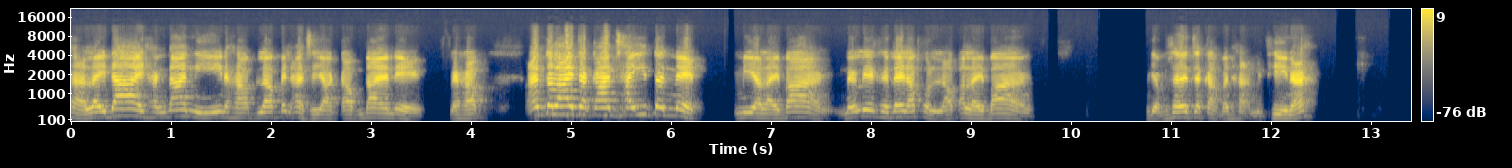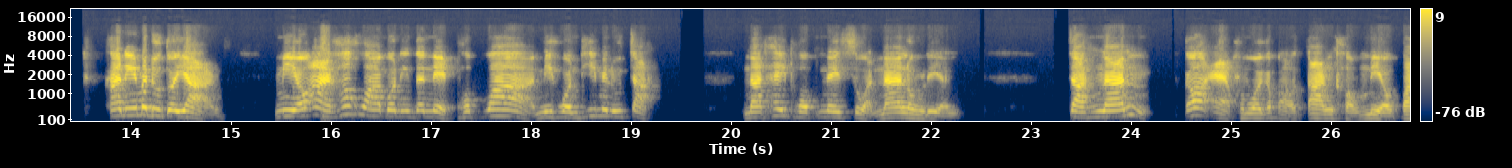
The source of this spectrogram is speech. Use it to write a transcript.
หารายได้ทางด้านนี้นะครับ แล้วเป็นอาชญากรรมได้นั่นเองนะครับ อันตรายจากการใช้อินเทอร์เน็ตมีอะไรบ้าง นักเรียนเคยได้รับผลลัพธ์อะไรบ้าง เดี๋ยวผมจะกลับมาถามอีกทีนะ คราวนี้มาดูตัวอย่าง เหมียวอ่านข้อความบนอินเทอร์เน็ต พบว่ามีคนที่ไม่รู้จัก นัดให้พบในสวนหน้าโรงเรียน จากนั้นก็แอบขโมยกระเป๋าตังค์ของเหมียวไป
